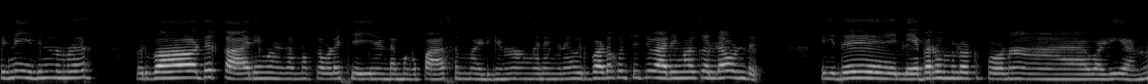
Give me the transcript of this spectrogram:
പിന്നെ ഇതിന് നമ്മൾ ഒരുപാട് കാര്യങ്ങളുണ്ട് നമുക്ക് അവിടെ ചെയ്യേണ്ട നമുക്ക് പാസം മേടിക്കണം അങ്ങനെ അങ്ങനെ ഒരുപാട് കൊച്ചു കൊച്ചു കാര്യങ്ങളൊക്കെ എല്ലാം ഉണ്ട്. അപ്പം ഇത് ലേബർ റൂമിലോട്ട് പോണ വഴിയാണ്.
